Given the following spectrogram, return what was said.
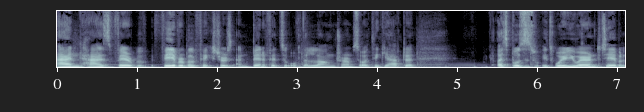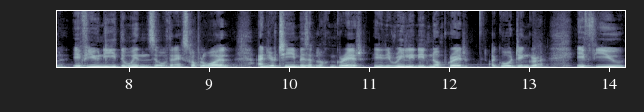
and has favorable, fixtures and benefits over the long term. So I think you have to. I suppose it's, it's where you are in the table. If you need the wins over the next couple of while and your team isn't looking great, you really need an upgrade, I go Dingra. If you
